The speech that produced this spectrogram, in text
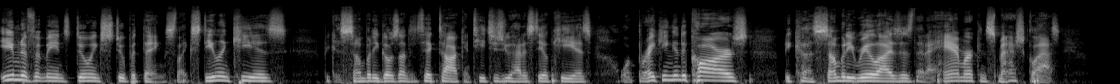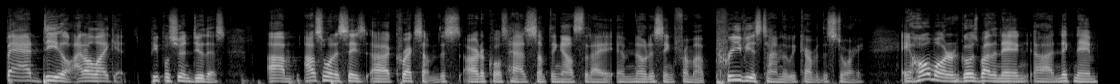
even if it means doing stupid things like stealing Kias because somebody goes onto TikTok and teaches you how to steal Kias, or breaking into cars because somebody realizes that a hammer can smash glass. Bad deal. I don't like it. People shouldn't do this. Um, I also want to say, uh, correct something. This article has something else that I am noticing from a previous time that we covered the story. A homeowner who goes by the name, uh, nickname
